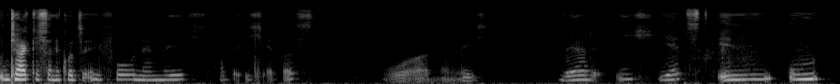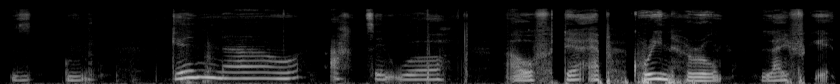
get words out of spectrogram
Guten Tag, das ist eine kurze Info, nämlich habe ich etwas vor, nämlich werde ich jetzt in um, um genau 18 Uhr auf der App Green Room live gehen.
